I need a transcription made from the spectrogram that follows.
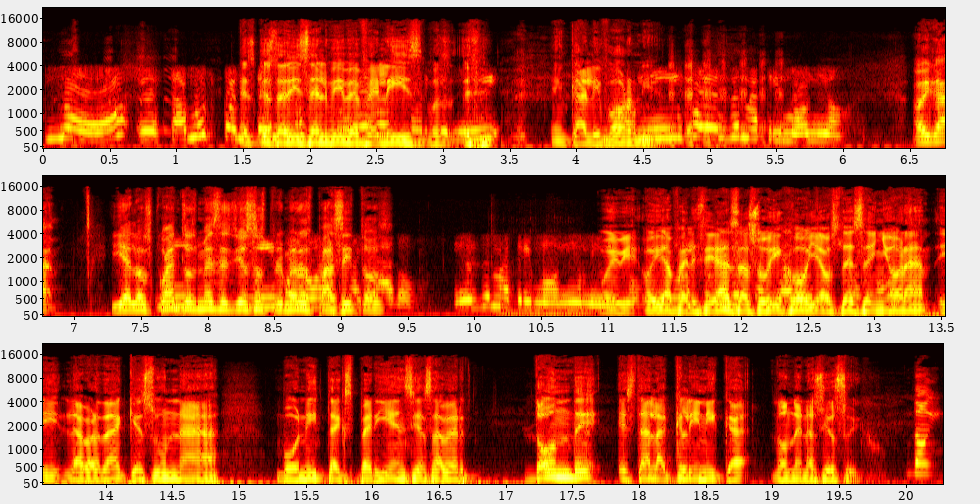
No, estamos contentos. Es que usted dice él vive feliz pues, mi- en California. Mi hijo es de matrimonio. Oiga, ¿y a los cuántos Mi- meses dio esos primeros no pasitos? Es de matrimonio, mi Muy bien. hijo. Oiga, felicidades a su hijo y a usted, señora. Y la verdad que es una bonita experiencia saber dónde está la clínica donde nació su hijo. Doy-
